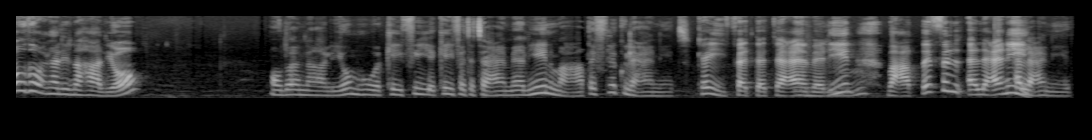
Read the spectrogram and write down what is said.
موضوعنا لنهار اليوم؟ موضوعنا اليوم هو كيفية كيف تتعاملين مع طفلك العنيد؟ كيف تتعاملين مع الطفل العنيد؟ العنيد.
